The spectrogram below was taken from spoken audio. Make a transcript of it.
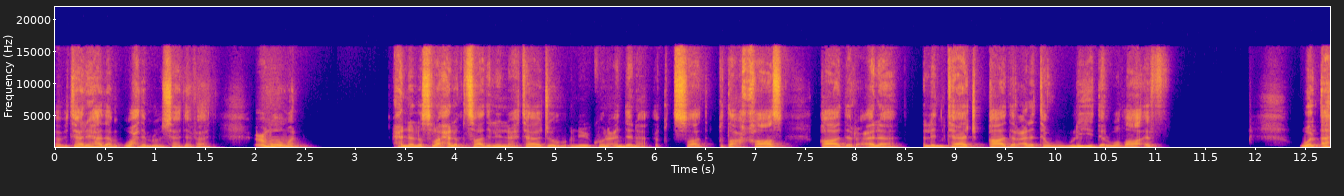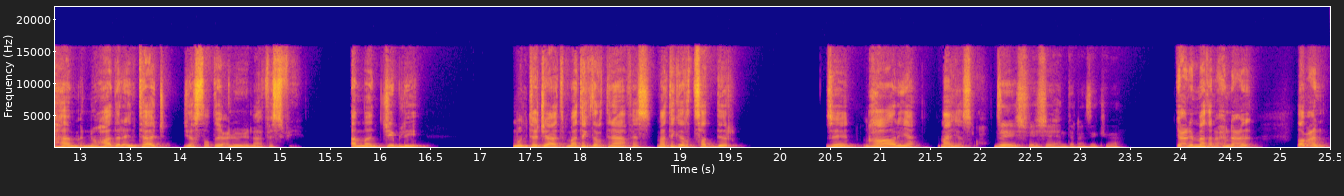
فبالتالي هذا واحدة من المستهدفات. عموما إحنا الإصلاح الاقتصادي اللي نحتاجه إنه يكون عندنا اقتصاد قطاع خاص قادر على الإنتاج قادر على توليد الوظائف. والأهم إنه هذا الإنتاج يستطيع إنه ينافس فيه. أما أن تجيب لي منتجات ما تقدر تنافس ما تقدر تصدر زين غالية ما يصلح. زي إيش في شيء عندنا زي كذا؟ يعني مثلا إحنا طبعا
